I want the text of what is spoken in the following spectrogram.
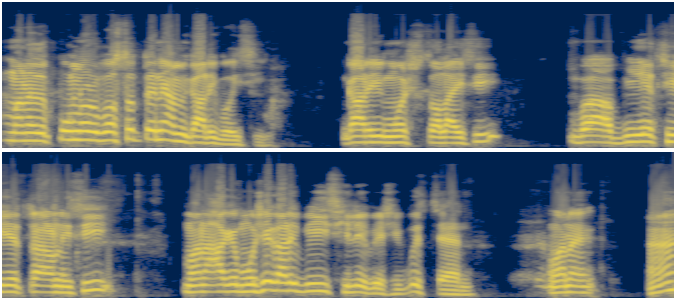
মানে পনেরো বছর তেনে আমি গাড়ি বইছি। গাড়ি মোষ চলাইছি বা বিয়ে ঠিয়ে টানিছি মানে আগে মোষে গাড়ি বিয়ে ছিলে বেশি, বুঝছেন? মানে হ্যাঁ?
